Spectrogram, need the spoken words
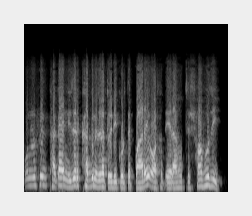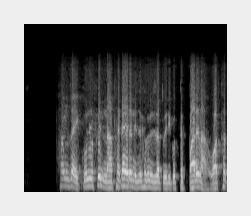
ক্লোরোফিল থাকায় নিজের খাদ্য নিজেরা তৈরি করতে পারে, অর্থাৎ এরা হচ্ছে সহজী ফানজাই ক্লোরোফিল না থাকায় এরা নিজের খাদ্য নিজেরা তৈরি করতে পারে না। অর্থাৎ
